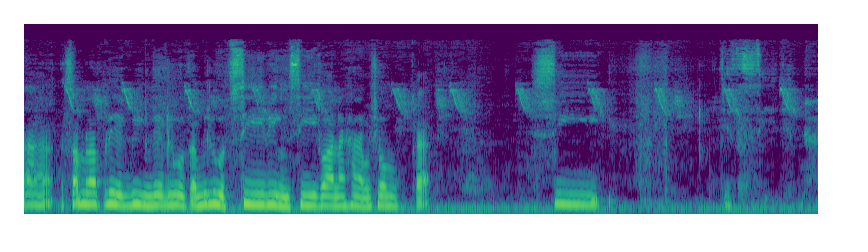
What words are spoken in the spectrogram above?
อ่าสำหรับเลขวิ่งเลขรูดก็มีรูดซีวิ่งซีก่อนนะคะท่านผู้ชมก็ สี่เจ็ดสี่เจ็ดห้า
